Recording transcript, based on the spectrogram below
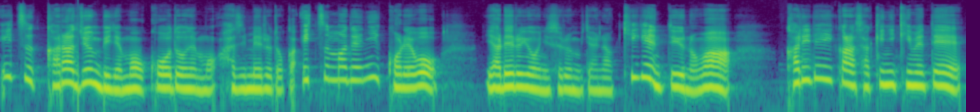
いつから準備でも行動でも始めるとかいつまでにこれをやれるようにするみたいな期限っていうのは仮でいいから先に決めて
